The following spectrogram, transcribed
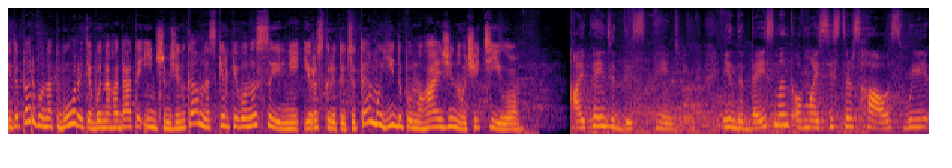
І тепер вона творить, аби нагадати іншим жінкам, наскільки вони сильні, і розкрити цю тему їй допомагає жіноче тіло. I painted this painting in the basement of my sister's house. We.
